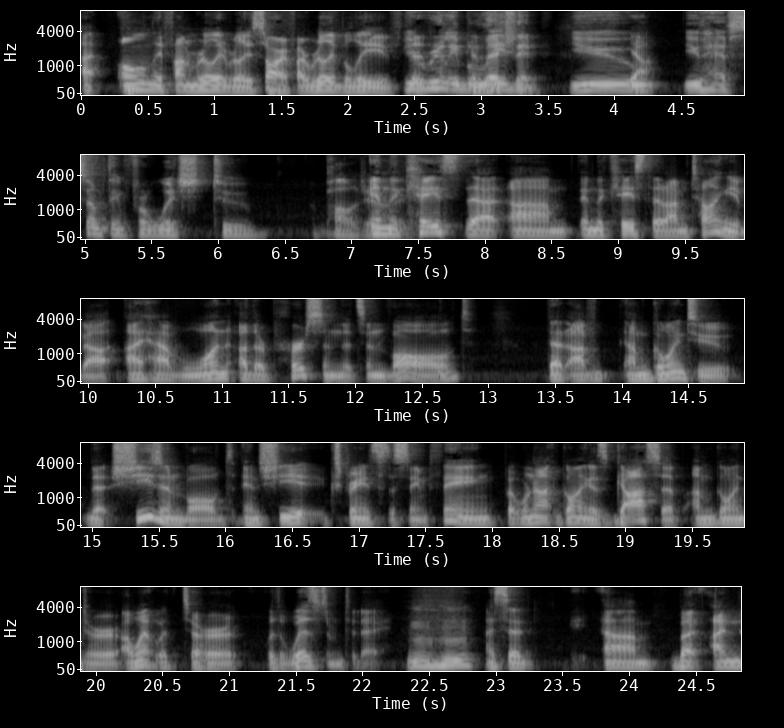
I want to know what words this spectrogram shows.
I only if I'm really, really sorry. If I really believe, You really believe that you Yeah. you have something for which to apologize. In the case that, um, in the case that I'm telling you about, I have one other person that's involved that I've, I'm going to that she's involved and she experienced the same thing, but we're not going as gossip. I'm going to her. I went with to her with wisdom today. mm-hmm. I said, um, but I,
